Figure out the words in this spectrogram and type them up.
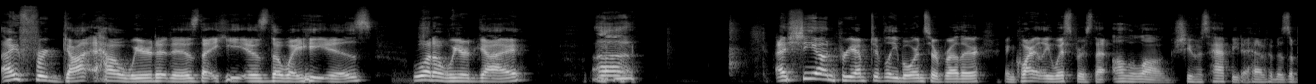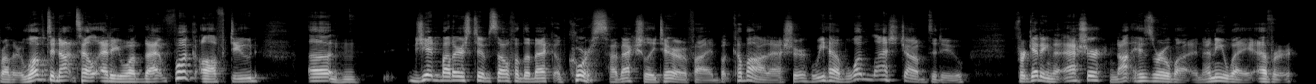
I forgot how weird it is that he is the way he is. What a weird guy. Uh, as Shion preemptively mourns her brother and quietly whispers that all along she was happy to have him as a brother. Love to not tell anyone that. Fuck off, dude. Uh, Mhm. Jin mutters to himself on the mech, Of course, I'm actually terrified, but come on, Asher. We have one last job to do. Forgetting that Asher, not his robot in any way, ever.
